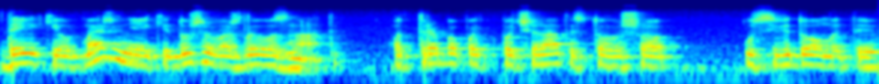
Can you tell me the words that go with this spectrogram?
деякі обмеження, які дуже важливо знати. От треба починати з того, що усвідомити,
